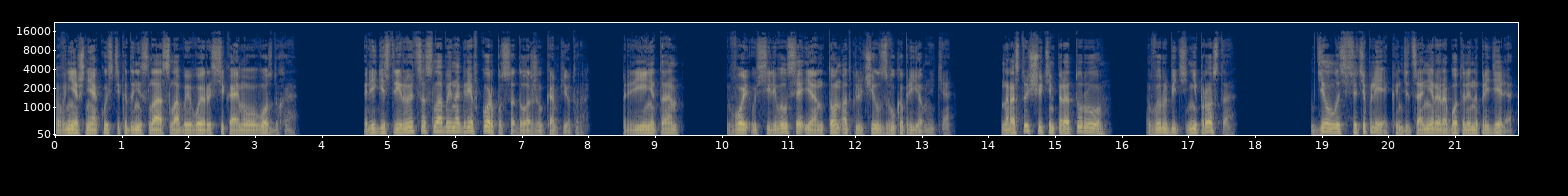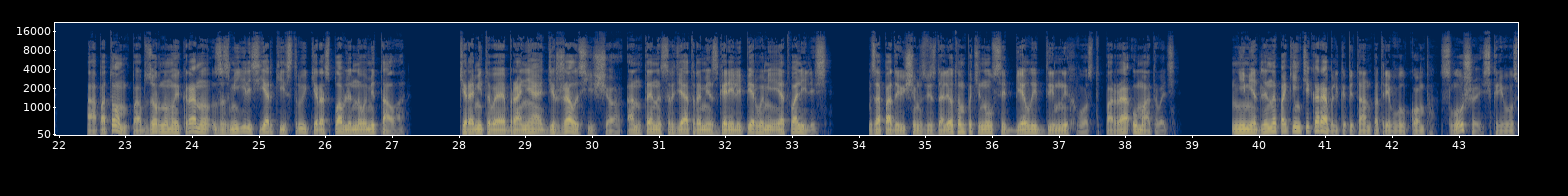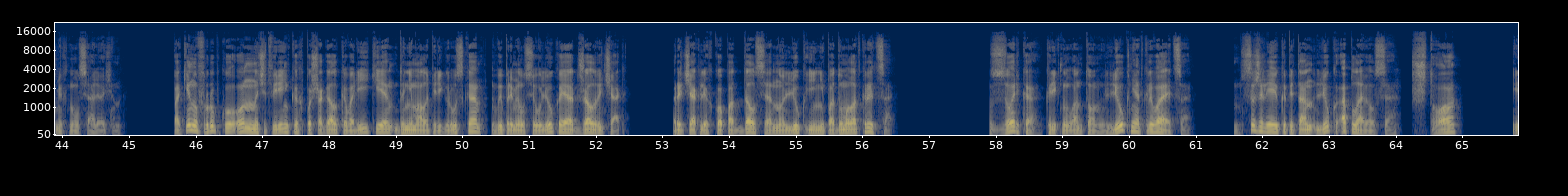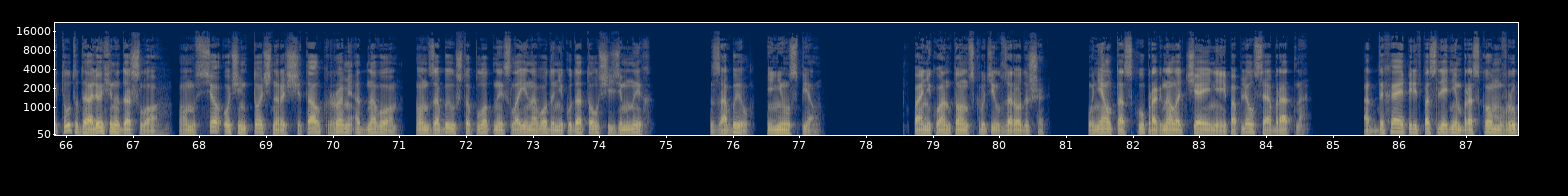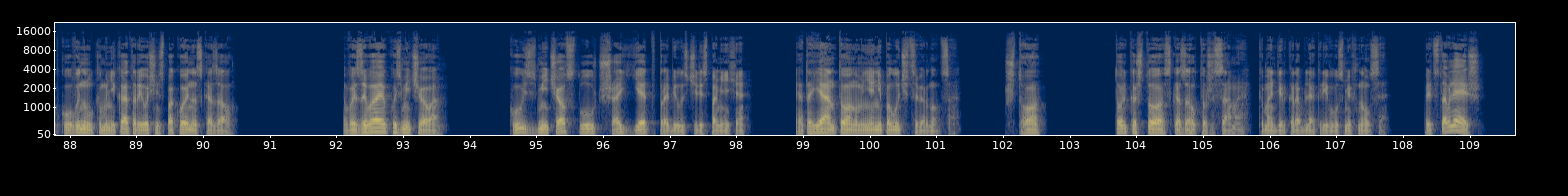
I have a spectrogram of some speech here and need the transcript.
Внешняя акустика донесла слабый вой рассекаемого воздуха. Регистрируется слабый нагрев корпуса, доложил компьютер. Принято. Вой усиливался, и Антон отключил звукоприемники. На растущую температуру вырубить непросто. Делалось все теплее, кондиционеры работали на пределе. А потом по обзорному экрану зазмеились яркие струйки расплавленного металла. Керамитовая броня держалась еще, антенны с радиаторами сгорели первыми и отвалились. За падающим звездолетом потянулся белый дымный хвост. Пора уматывать. Немедленно покиньте корабль, капитан, потребовал комп. Слушаюсь, криво усмехнулся Алёхин. Покинув рубку, он на четвереньках пошагал к аварийке, донимала перегрузка, выпрямился у люка и отжал рычаг. Рычаг легко поддался, но люк и не подумал открыться. "Зорька!" крикнул Антон. "Люк не открывается". Сожалею, капитан, люк оплавился. Что? И тут до Алёхина дошло. Он все очень точно рассчитал, кроме одного. Он забыл, что плотные слои навода никуда толще земных. Забыл и не успел. Панику Антон скрутил в зародыше, унял тоску, прогнал отчаяние и поплелся обратно. Отдыхая перед последним броском в рубку, вынул коммуникатор и очень спокойно сказал: Вызываю Кузьмичева. Кузьмичев слушает, пробилось через помехи. Это я, Антон, у меня не получится вернуться. Что? Только что сказал то же самое. Командир корабля криво усмехнулся. Представляешь?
